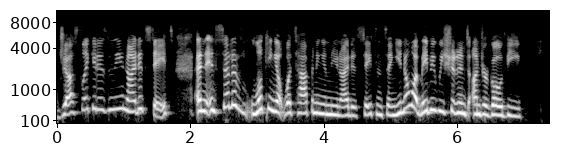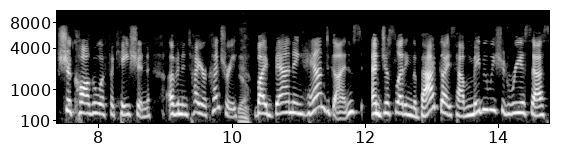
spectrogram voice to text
just like it is in the United States. And instead of looking at what's happening in the United States and saying, you know what, maybe we shouldn't undergo the Chicagoification of an entire country Yeah. by banning handguns and just letting the bad guys have them. Maybe we should reassess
